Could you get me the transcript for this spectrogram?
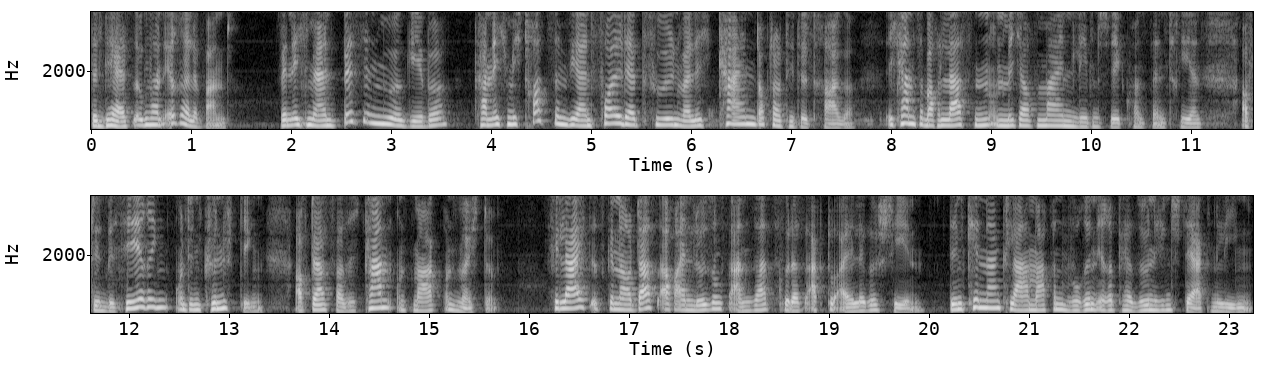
Denn der ist irgendwann irrelevant. Wenn ich mir ein bisschen Mühe gebe, kann ich mich trotzdem wie ein Volldepp fühlen, weil ich keinen Doktortitel trage. Ich kann es aber auch lassen und mich auf meinen Lebensweg konzentrieren, auf den bisherigen und den künftigen, auf das, was ich kann und mag und möchte. Vielleicht ist genau das auch ein Lösungsansatz für das aktuelle Geschehen. Den Kindern klar machen, worin ihre persönlichen Stärken liegen.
